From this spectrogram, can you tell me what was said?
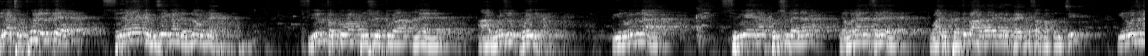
ఇలా చెప్పుకుని వెళితే స్త్రీల యొక్క విజయగాలు ఎన్నో ఉన్నాయి. స్త్రీలు తక్కువ పురుషులు ఎక్కువ అనే ఆ రోజులు పోయింది ఈ రోజున స్త్రీ అయినా పురుషుడైనా ఎవరైనా సరే వారి ప్రతిభ ఆధారంగా ప్రయత్నిస్తారు తప్ప నుంచి. ఈ రోజున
